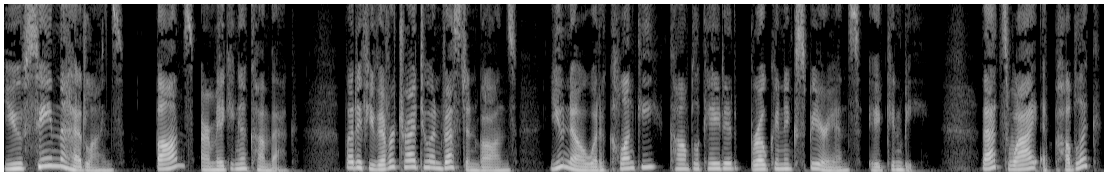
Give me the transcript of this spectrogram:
You've seen the headlines. Bonds are making a comeback. But if you've ever tried to invest in bonds, you know what a clunky, complicated, broken experience it can be. That's why at Public,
